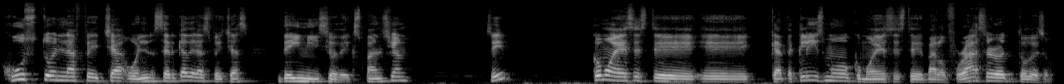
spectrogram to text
justo en la fecha o en, cerca de las fechas de inicio de expansión. ¿Sí? Como es este eh, Cataclismo, como es este Battle for Azeroth y todo eso.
